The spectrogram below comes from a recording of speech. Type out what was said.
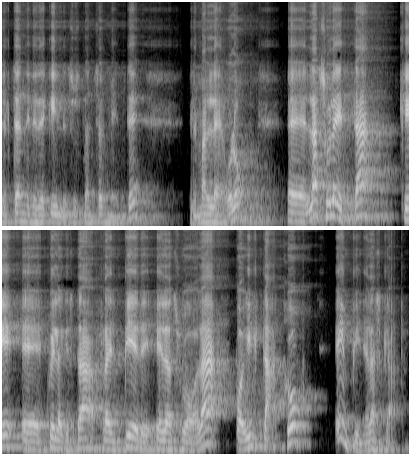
del tendine d'Achille sostanzialmente, il malleolo, eh, la soletta che è quella che sta fra il piede e la suola, poi il tacco e infine la scatola.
